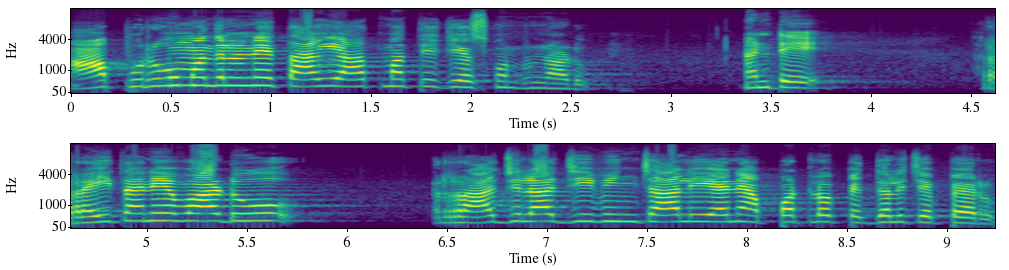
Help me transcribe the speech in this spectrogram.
ఆ పురుగు మందులనే తాగి ఆత్మహత్య చేసుకుంటున్నాడు. అంటే రైతు అనేవాడు రాజులా జీవించాలి అని అప్పట్లో పెద్దలు చెప్పారు.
